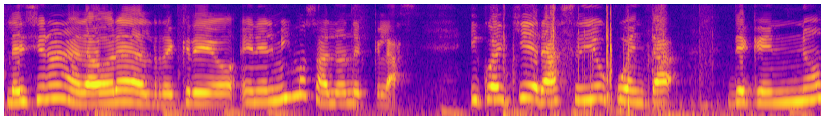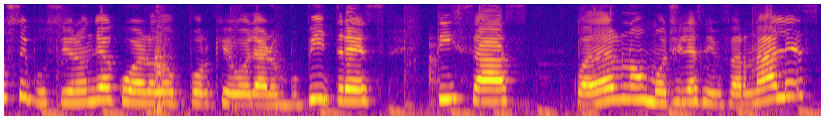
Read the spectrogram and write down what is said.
la hicieron a la hora del recreo en el mismo salón de clase y cualquiera se dio cuenta de que no se pusieron de acuerdo porque volaron pupitres, tizas, cuadernos, mochilas infernales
